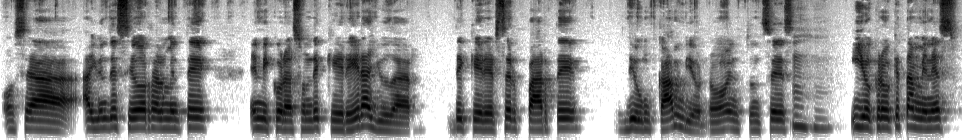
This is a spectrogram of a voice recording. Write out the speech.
O sea, hay un deseo realmente en mi corazón de querer ayudar, de querer ser parte de un cambio, ¿no? Entonces, y yo creo que también es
